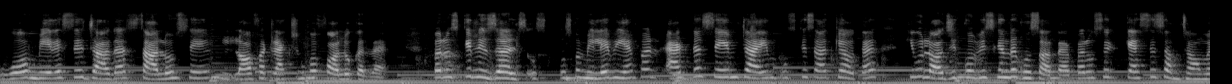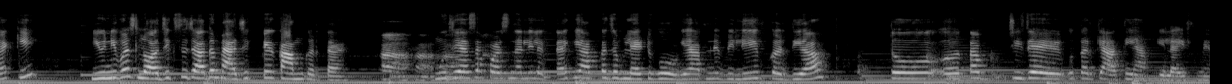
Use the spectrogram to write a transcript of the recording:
वो मेरे से ज़्यादा सालों से लॉ ऑफ़ अट्रैक्शन को फॉलो कर रहा है। पर उसके रिजल्ट्स उस, उसको मिले भी हैं पर एट द सेम टाइम उसके साथ क्या होता है कि वो लॉजिक को भी इसके अंदर घुस आता है। पर उसे कैसे समझाऊं मैं कि यूनिवर्स लॉजिक से ज़्यादा मैजिक पे काम करता है? हाँ हाँ मुझे हाँ, ऐसा हाँ। पर्सनली लगता है कि आपका जब लेट गो हो गया आपने बिलीव कर दिया तो तब चीज़ें उतर के आती हैं आपकी लाइफ में।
